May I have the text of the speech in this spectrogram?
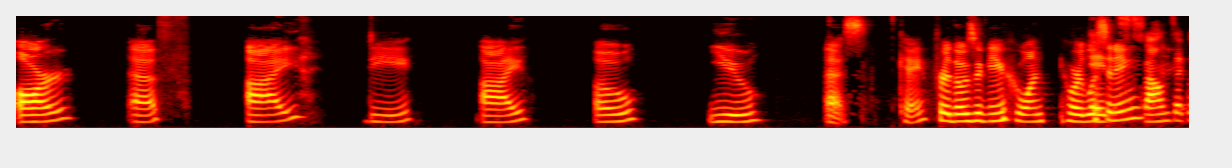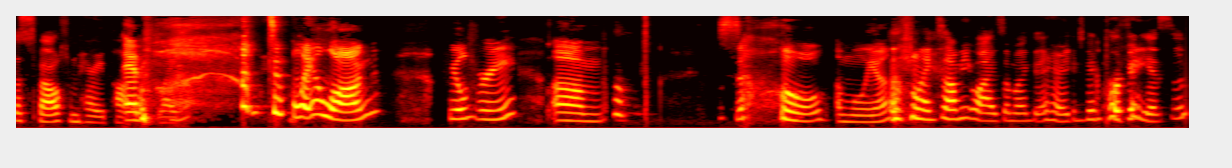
R F I D I O U S. Okay, for those of you who want who are listening It sounds like a spell from Harry Potter. and like, to play along, feel free. Um, so Amulya, like, tell me why someone Harry can speak perfidious and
